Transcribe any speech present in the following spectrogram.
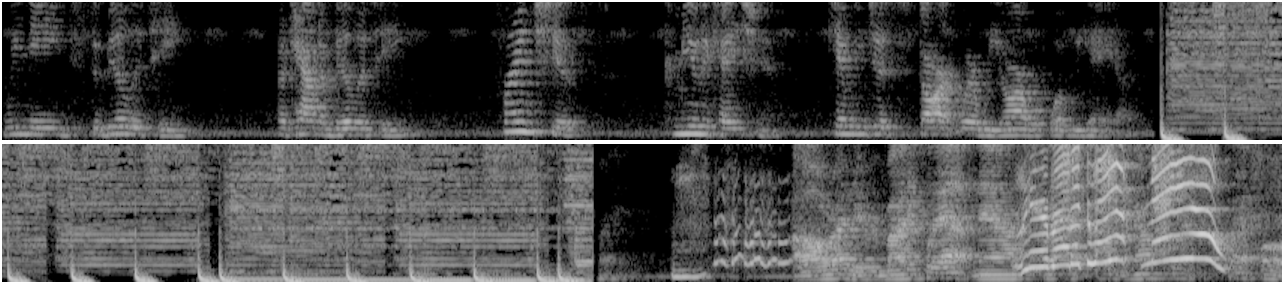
We need stability, accountability, friendships, communication. Can we just start where we are with what we have? Everybody clap now. Everybody clap, now. Clap for,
